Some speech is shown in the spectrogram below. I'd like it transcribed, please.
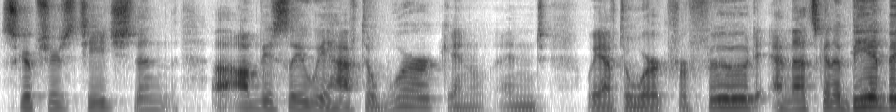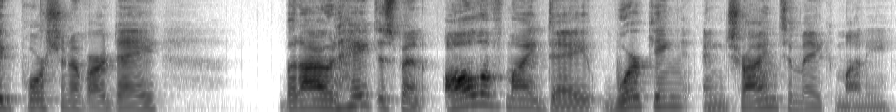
scriptures teach, then uh, obviously we have to work and, and we have to work for food. And that's going to be a big portion of our day. But I would hate to spend all of my day working and trying to make money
